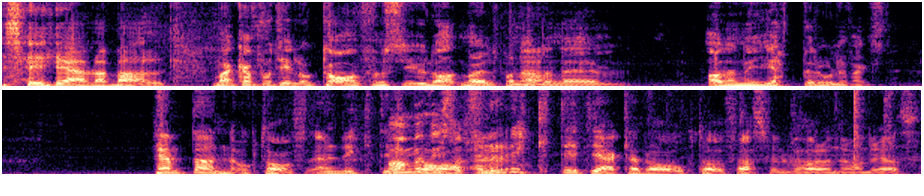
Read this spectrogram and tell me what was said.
Är så jävla ball. Man kan få till oktavfussljud och allt möjligt på den här. Ja. Den är, ja, den är jätterolig faktiskt. Hämta en oktav. En riktigt, Ja, bra, visst, en riktigt jäkla bra oktavfass vill vi höra nu, Andreas.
